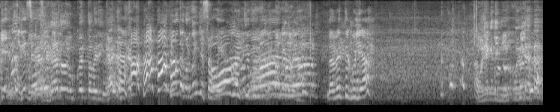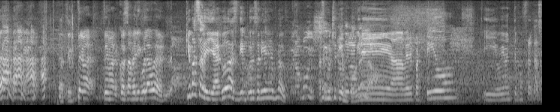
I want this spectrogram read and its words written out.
quién, ¿A quién se parece? El gato de un cuento americano. ¿Cómo te acordáis de esa ¡Oh! La mente culiada. Oye, que tenía, weón. Te, ma- te marcó esa película, weón. ¿Qué pasa, Bellaco? Hace tiempo que no salía en el blog. Hace mucho tiempo. Vine a ver el partido y obviamente fue un fracaso.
